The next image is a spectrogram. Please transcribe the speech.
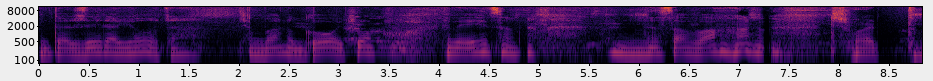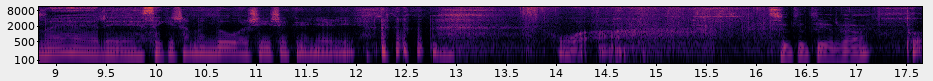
gazela jote që mban në gojë kështu dhe ecën në savanë çfarë të meri se kisha menduar që ishe kjo njeri ua si të tjerë, a? po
